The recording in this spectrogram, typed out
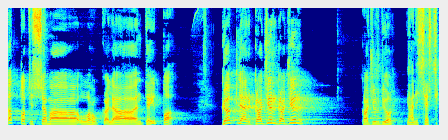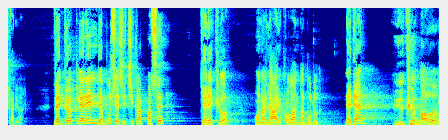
Ettatis semâ'u hukka lâ enteitta Gökler gacır gacır gacır diyor. Yani ses çıkarıyor. Ve göklerin de bu sesi çıkartması gerekiyor. Ona layık olan da budur. Neden? Yükü ağır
